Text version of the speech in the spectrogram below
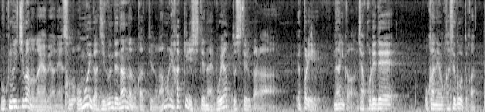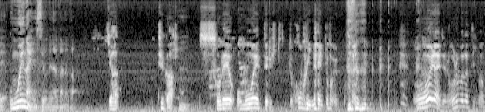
僕の一番の悩みはね、その思いが自分で何なのかっていうのがあんまりはっきりしてない、ぼやっとしてるから、やっぱり何か、じゃあこれでお金を稼ごうとかって思えないんですよね、なかなか。いや、っていうか、うん。それ思えてる人ってほぼいないと思うよ。思えないじゃない？俺もだって今も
